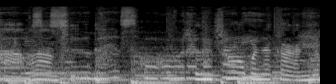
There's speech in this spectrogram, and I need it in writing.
ขาพระรามสี่นะฉันชอบบรรยากาศอันนี้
